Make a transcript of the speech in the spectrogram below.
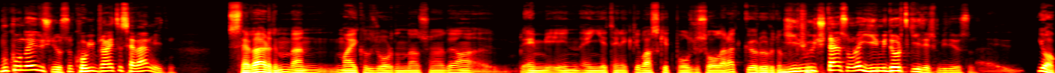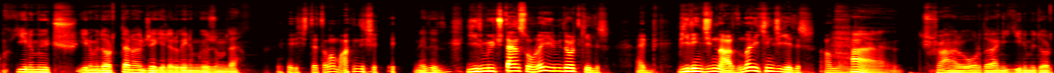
Bu konuda ne düşünüyorsun? Kobe Bryant'ı sever miydin? Severdim. Ben Michael Jordan'dan sonra da a, NBA'in en yetenekli basketbolcusu olarak görürdüm. Çünkü- 23'ten sonra 24 gelir biliyorsun. Yok 23-24'ten önce gelir benim gözümde. işte tamam aynı şey. Ne dedin? 23'ten sonra 24 gelir. Yani birincinin ardından ikinci gelir anlamında. Ha şu an orada hani 24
